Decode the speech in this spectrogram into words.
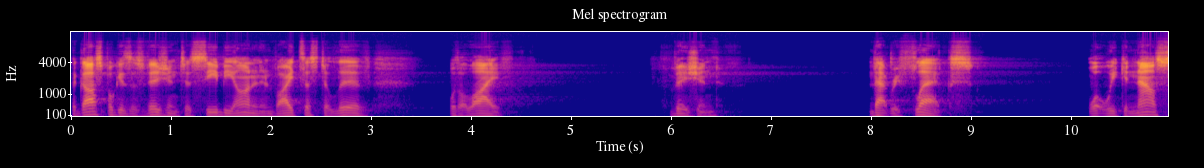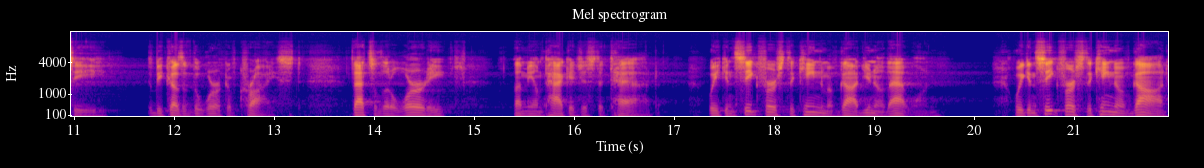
The gospel gives us vision to see beyond and invites us to live with a life vision that reflects what we can now see because of the work of Christ. That's a little wordy. Let me unpack it just a tad. We can seek first the kingdom of God. You know that one. We can seek first the kingdom of God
